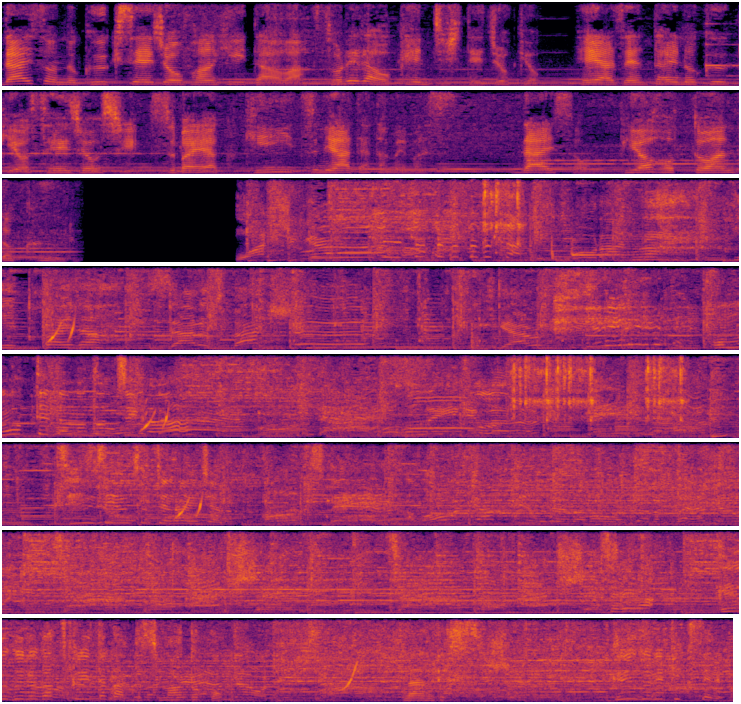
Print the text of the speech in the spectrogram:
ダイソンの空気清浄ファンヒーターはそれらを検知して除去。部屋全体の空気を清浄し素早く均一に温めます。ダイソンピュアホットクールうわいっぱいだ思ってたのと違う。全然映ってないじゃん。それは Google が作りたかったスマートフォン。なんです？Google ピクセル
